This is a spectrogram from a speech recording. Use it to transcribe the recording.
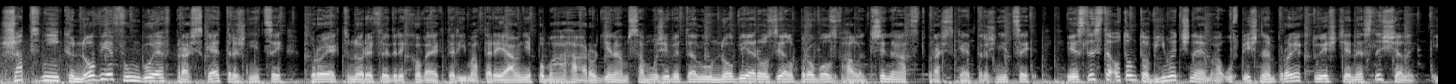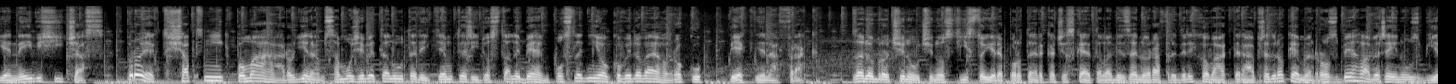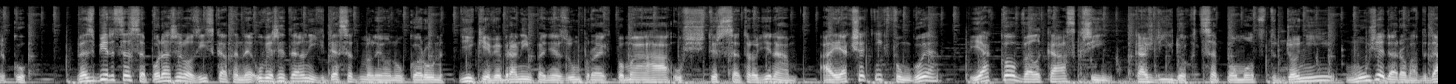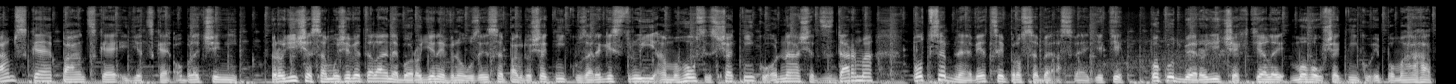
Šatník nově funguje v pražské tržnici. Projekt Nory Friedrichové, který materiálně pomáhá rodinám samoživitelů, nově rozjel provoz v hale 13 v pražské tržnici. Jestli jste o tomto výjimečném a úspěšném projektu ještě neslyšeli, je nejvyšší čas. Projekt Šatník pomáhá rodinám samoživitelů, tedy těm, kteří dostali během posledního covidového roku pěkně na frak. Za dobročinnou činností stojí reportérka České televize Nora Friedrichová, která před rokem rozběhla veřejnou sbírku. Ve sbírce se podařilo získat neuvěřitelných 10 milionů korun. Díky vybraným penězům projekt pomáhá už 400 rodinám. A jak šatník funguje? Jako velká skříň. Každý, kdo chce pomoct do ní, může darovat dámské, pánské i dětské oblečení. Rodiče samoživitelé nebo rodiny v nouzi se pak do šatníku zaregistrují a mohou si z šatníku odnášet zdarma potřebné věci pro sebe a své děti. Pokud by rodiče chtěli, mohou šatníku i pomáhat.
